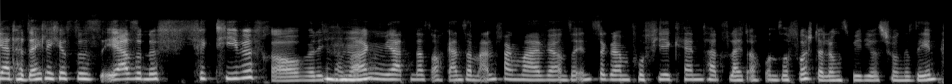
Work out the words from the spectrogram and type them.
Ja, tatsächlich ist es eher so eine fiktive Frau, würde ich mhm. mal sagen. Wir hatten das auch ganz am Anfang mal, wer unser Instagram-Profil kennt, hat vielleicht auch unsere Vorstellungsvideos schon gesehen,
